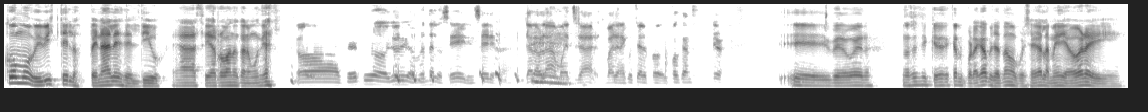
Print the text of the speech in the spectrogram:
¿Cómo viviste los penales del Diu? Ah, seguía robando con la mundial. No, pero tú, yo digo, serio, en serio. ¿no? Ya lo hablábamos, esto, ya vayan a escuchar el, po- el podcast anterior. Eh, pero bueno, no sé si querés dejarlo por acá, pero ya estamos por llegar a la media hora y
